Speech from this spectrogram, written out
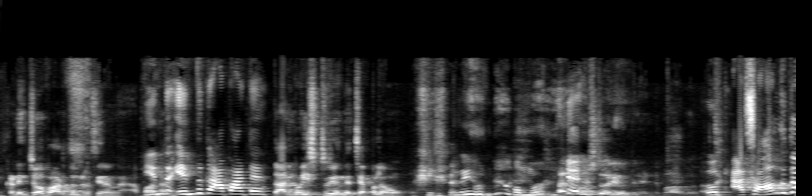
ఇక్కడ నుంచో పాడుతుంటారు ఆ పాట ఎందుకు ఆ పాట? దానికి హిస్టరీ ఉంది చెప్పలేము. స్టోరీ బాగోదు. ఆ సాంగ్తో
